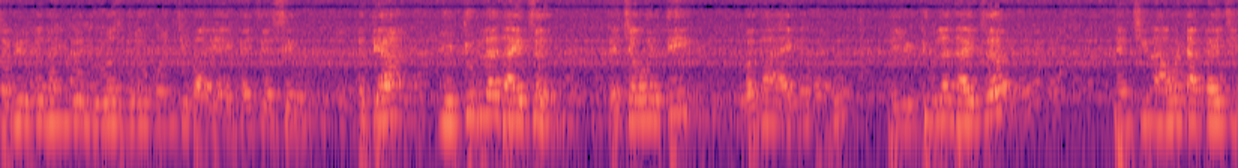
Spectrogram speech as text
समीर कदमकर दिवस बरोबरांची बारी ऐकायची असेल तर त्या युट्यूबला जायचं. त्याच्यावरती बघा ऐका बाबू. ते युट्यूबला जायचं. त्यांची नावं टाकायची.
